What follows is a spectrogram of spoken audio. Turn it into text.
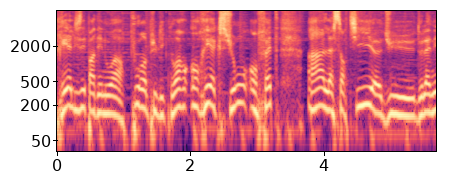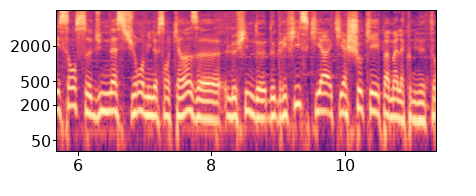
réalisé par des Noirs pour un public noir, en réaction en fait à la sortie euh, de la naissance d'une nation en 1915, euh, le film de, de, Griffiths qui a, qui a choqué pas mal la communauté,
